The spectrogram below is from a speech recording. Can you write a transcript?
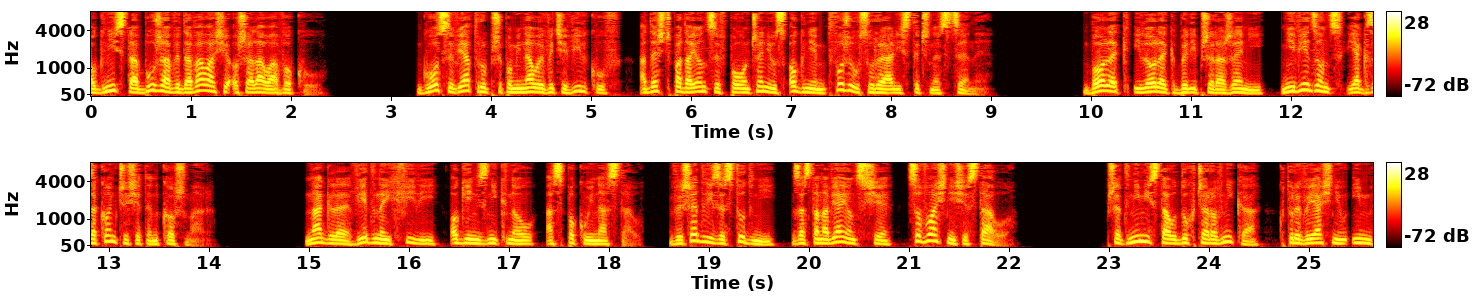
ognista burza wydawała się oszalała wokół. Głosy wiatru przypominały wycie wilków, a deszcz padający w połączeniu z ogniem tworzył surrealistyczne sceny. Bolek i Lolek byli przerażeni, nie wiedząc, jak zakończy się ten koszmar. Nagle, w jednej chwili, ogień zniknął, a spokój nastał. Wyszedli ze studni, zastanawiając się, co właśnie się stało. Przed nimi stał duch czarownika, który wyjaśnił im,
